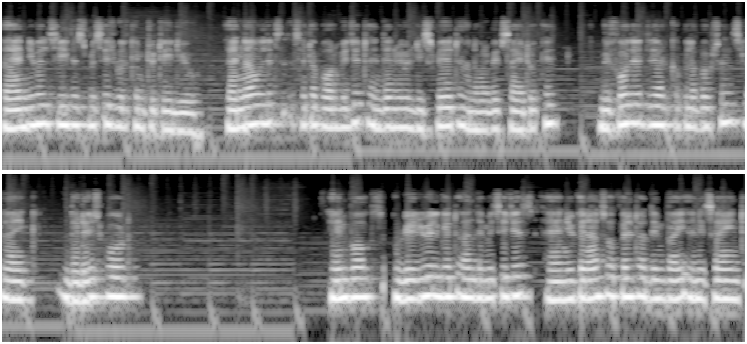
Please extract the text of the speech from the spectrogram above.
And you will see this message welcome to Tidio and now let's set up our widget and then we will display it on our website okay? Before that there are a couple of options like the dashboard inbox where you will get all the messages and you can also filter them by unassigned,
